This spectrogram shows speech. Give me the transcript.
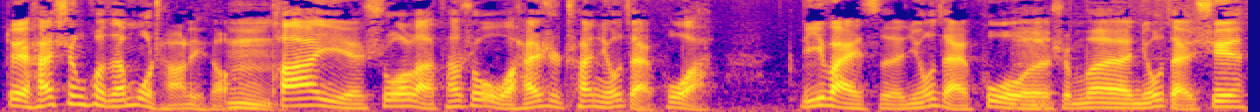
对，还生活在牧场里头。嗯，他也说了，他说我还是穿牛仔裤啊，Levi's 牛仔裤，什么牛仔靴。嗯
